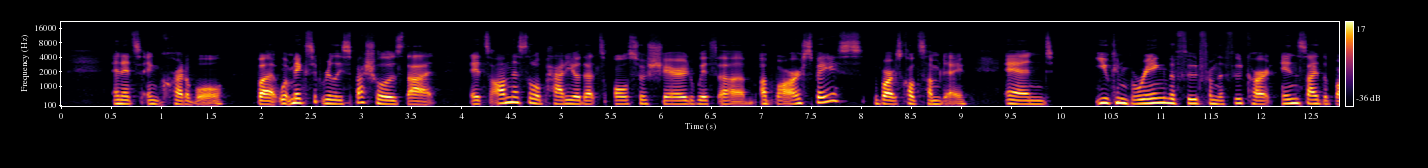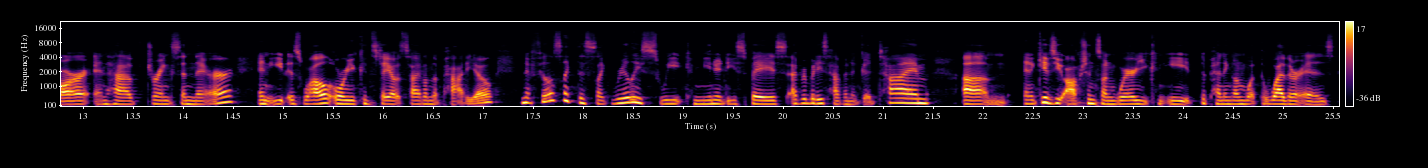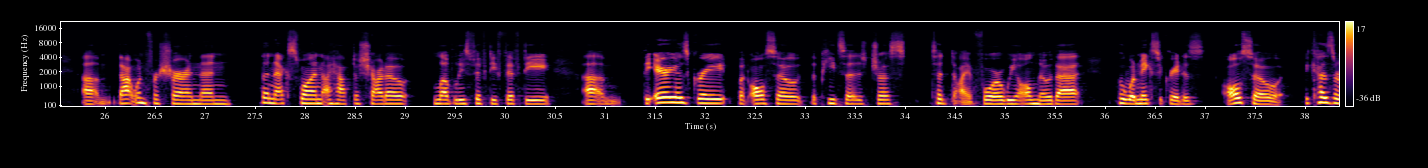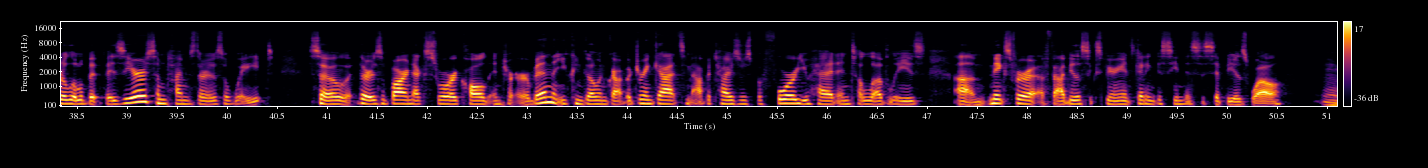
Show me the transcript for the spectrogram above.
And it's incredible. But what makes it really special is that it's on this little patio that's also shared with uh, a bar space. The bar is called Someday. And you can bring the food from the food cart inside the bar and have drinks in there and eat as well or you can stay outside on the patio. And it feels like this like really sweet community space. Everybody's having a good time um, and it gives you options on where you can eat depending on what the weather is. Um, that one for sure. And then the next one i have to shout out lovely's 50-50 um, the area is great but also the pizza is just to die for. We all know that. But what makes it great is also because they're a little bit busier, sometimes there is a wait. So there's a bar next door called Interurban that you can go and grab a drink at, some appetizers before you head into Lovely's. Um, makes for a fabulous experience getting to see Mississippi as well.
